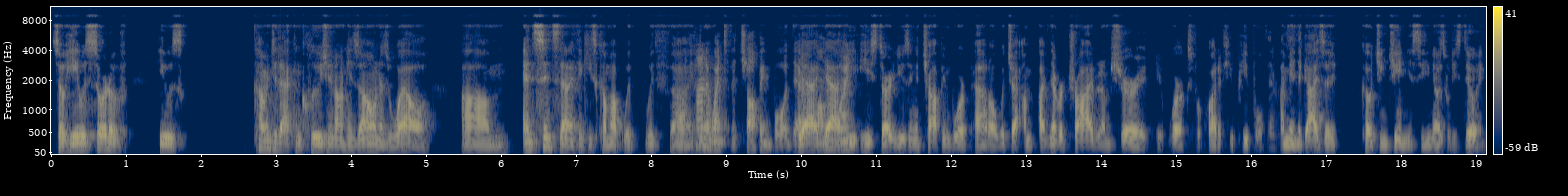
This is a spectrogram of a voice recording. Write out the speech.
So he was sort of, he was coming to that conclusion on his own as well. Um, and since then, I think he's come up with with uh, kind of know, went to the chopping board there. Yeah, yeah. He, he started using a chopping board paddle, which I, have never tried, but I'm sure it, it works for quite a few people. I mean, the guy's a coaching genius. He knows what he's doing.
